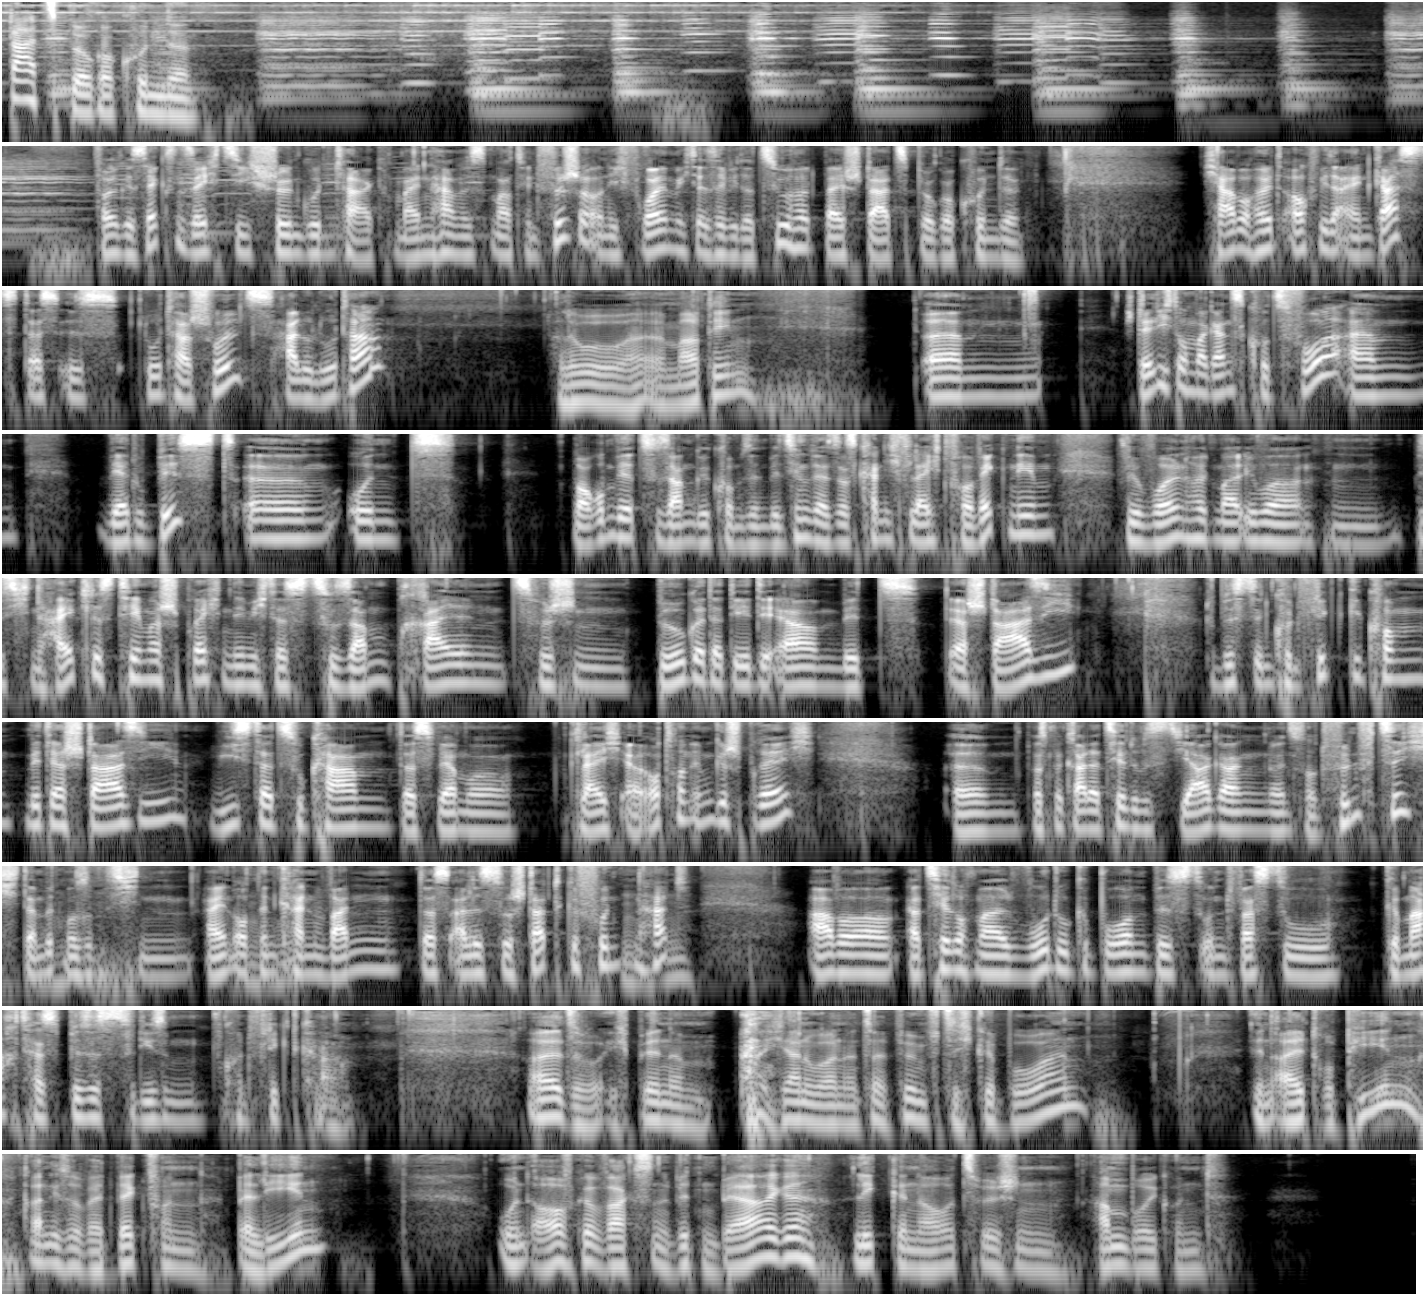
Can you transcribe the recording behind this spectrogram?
Staatsbürgerkunde. Folge 66, schönen guten Tag. Mein Name ist Martin Fischer und ich freue mich, dass ihr wieder zuhört bei Staatsbürgerkunde. Ich habe heute auch wieder einen Gast, das ist Lothar Schulz. Hallo Lothar. Hallo äh, Martin. Ähm, stell dich doch mal ganz kurz vor, ähm, wer du bist ähm, und warum wir zusammengekommen sind, beziehungsweise das kann ich vielleicht vorwegnehmen. Wir wollen heute mal über ein bisschen heikles Thema sprechen, nämlich das Zusammenprallen zwischen Bürger der DDR mit der Stasi. Du bist in Konflikt gekommen mit der Stasi. Wie es dazu kam, das werden wir gleich erörtern im Gespräch. Ähm, du hast mir gerade erzählt, du bist Jahrgang 1950, damit man so ein bisschen einordnen kann, wann das alles so stattgefunden mhm. hat. Aber erzähl doch mal, wo du geboren bist und was du gemacht hast, bis es zu diesem Konflikt kam. Ja. Also, ich bin im Januar 1950 geboren, in Altruppin, gar nicht so weit weg von Berlin und aufgewachsen in Wittenberge, liegt genau zwischen Hamburg und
